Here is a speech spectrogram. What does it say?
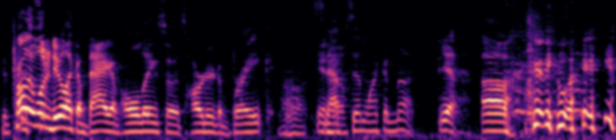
You probably want to do like a bag of holding so it's harder to break. Uh, snaps know? in like a nut. Yeah. Uh, anyway,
